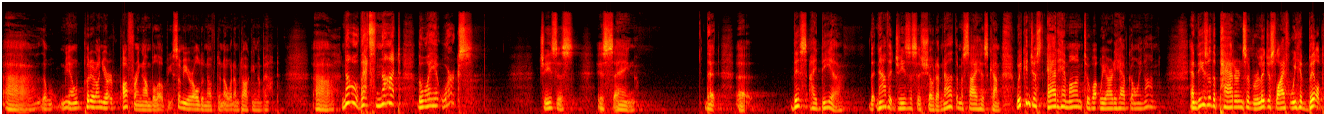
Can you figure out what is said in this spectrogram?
Uh, the, you know, put it on your offering envelope. Some of you are old enough to know what I'm talking about. Uh, no, that's not the way it works. Jesus is saying that uh, this idea that now that Jesus has showed up, now that the Messiah has come, we can just add him on to what we already have going on. And these are the patterns of religious life we have built.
